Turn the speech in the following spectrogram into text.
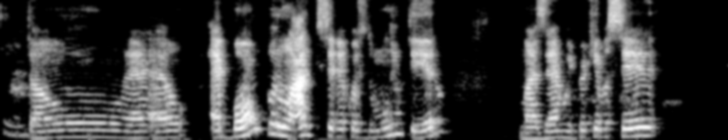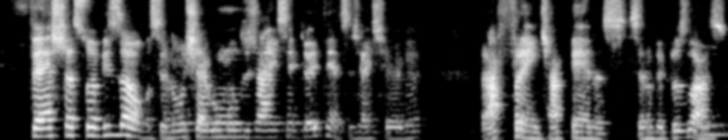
Sim. Então, é, é, é bom por um lado que você vê coisa do mundo inteiro, mas é ruim porque você fecha a sua visão. Você não enxerga o mundo já em 180, você já enxerga para frente apenas. Você não vê para os lados.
